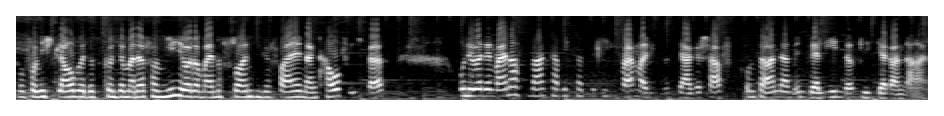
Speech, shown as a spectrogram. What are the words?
wovon ich glaube, das könnte meiner Familie oder meinen Freunden gefallen, dann kaufe ich das. Und über den Weihnachtsmarkt habe ich tatsächlich zweimal dieses Jahr geschafft, unter anderem in Berlin, das liegt ja dann nahe.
